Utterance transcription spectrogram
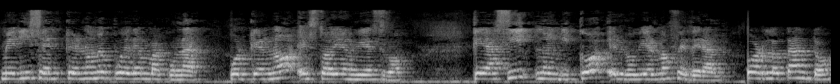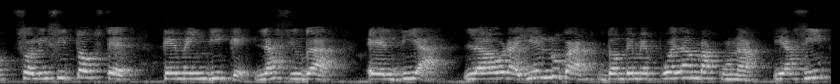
me dicen que no me pueden vacunar porque no estoy en riesgo, que así lo indicó el gobierno federal. Por lo tanto, solicito a usted que me indique la ciudad, el día, la hora y el lugar donde me puedan vacunar y así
